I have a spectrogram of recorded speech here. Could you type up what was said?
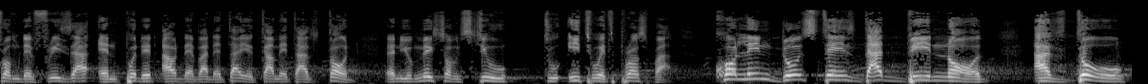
from the freezer and put it out there. By the time you come, it has thawed. And you make some stew to eat with Prosper. Calling those things that be not as though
